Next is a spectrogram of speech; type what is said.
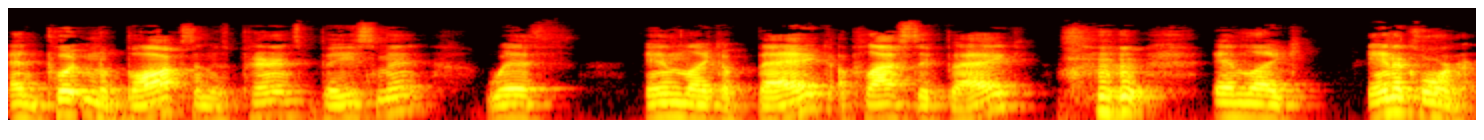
and put in a box in his parents' basement with in like a bag, a plastic bag, and like in a corner.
